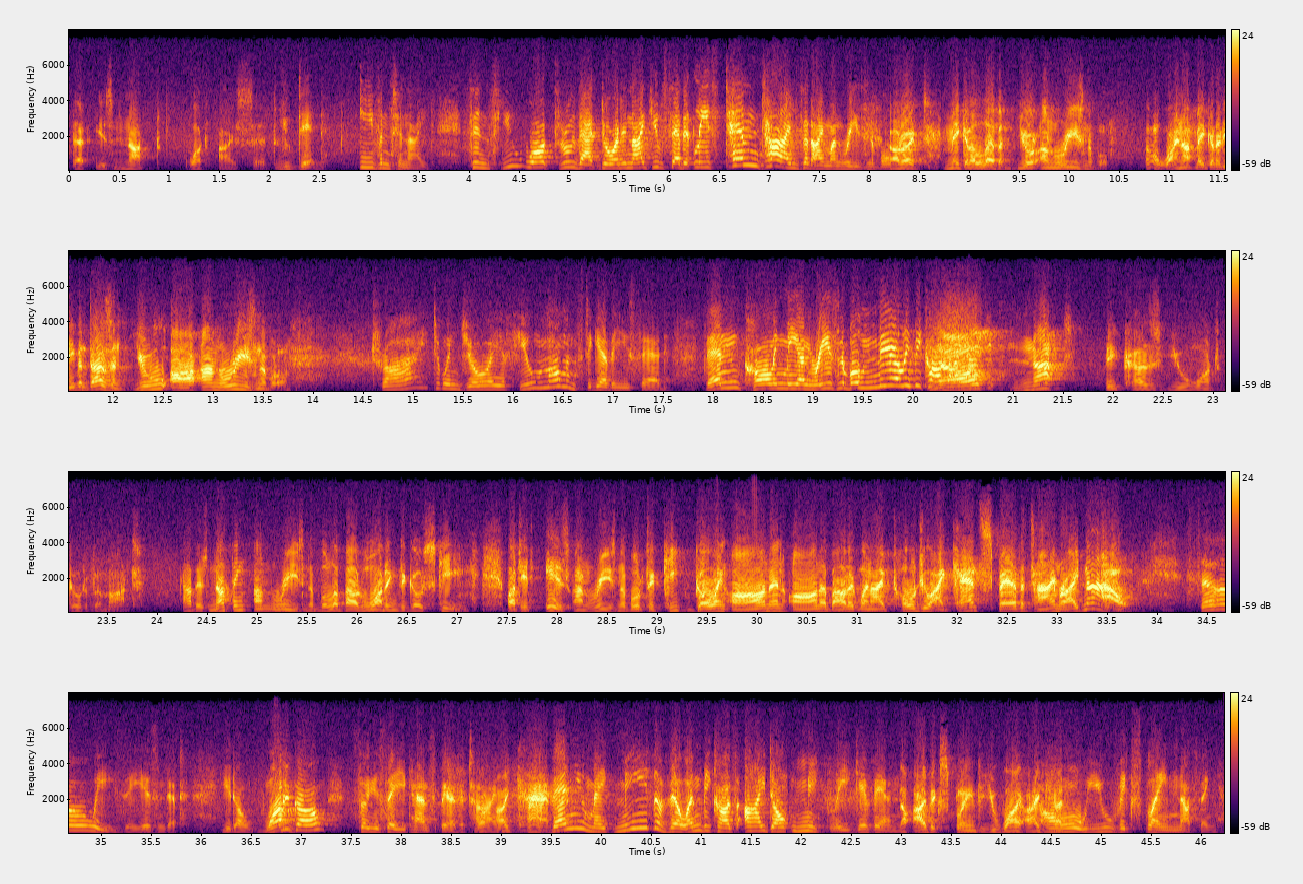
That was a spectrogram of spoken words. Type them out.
That is not what I said. You did. Even tonight. Since you walked through that door tonight, you've said at least ten times that I'm unreasonable. All right, make it 11. You're unreasonable. Oh, why not make it an even dozen? You are unreasonable. Try to enjoy a few moments together, you said. Then calling me unreasonable merely because I... No, not because you want to go to Vermont. Now, there's nothing unreasonable about wanting to go skiing, but it is unreasonable to keep going on and on about it when I've told you I can't spare the time right now. So easy, isn't it? You don't want to go, so you say you can't spare the time. I can't. Then you make me the villain because I don't meekly give in. Now, I've explained to you why I can't. Oh, you've explained nothing.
